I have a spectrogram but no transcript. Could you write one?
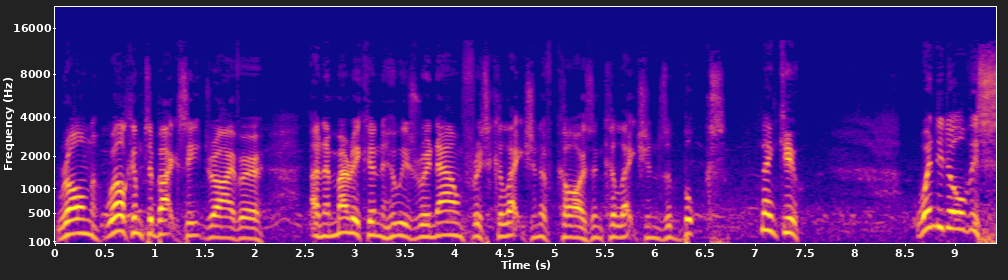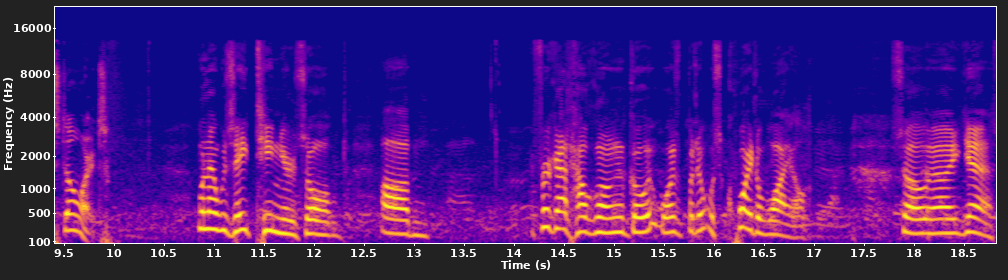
Ron, welcome to Backseat Driver, an American who is renowned for his collection of cars and collections of books. Thank you. When did all this start? When I was 18 years old. Um, I forgot how long ago it was, but it was quite a while. So, uh, yes.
